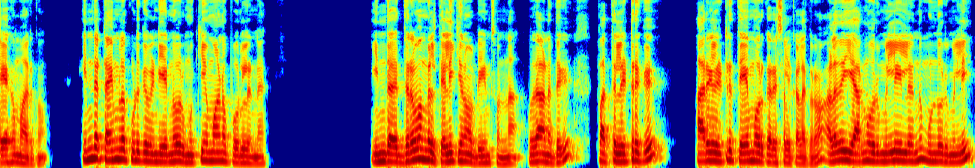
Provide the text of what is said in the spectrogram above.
வேகமாக இருக்கும். இந்த டைமில் கொடுக்க வேண்டிய இன்னொரு முக்கியமான பொருள் என்ன? இந்த திரவங்கள் தெளிக்கணும் அப்படின்னு சொன்னால் உதாரணத்துக்கு பத்து லிட்டருக்கு அரை லிட்டர் தேமோர் கரைசல் கலக்கிறோம் அல்லது இரநூறு மில்லியிலேருந்து முந்நூறு மில்லி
